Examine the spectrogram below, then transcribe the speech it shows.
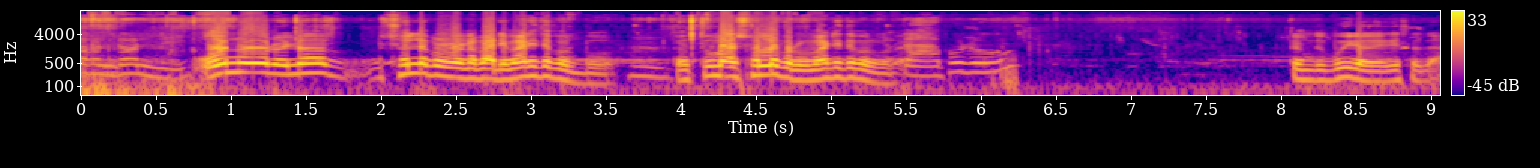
এখন ডর নেই। অনু রইল সরলে পড়ব না বাড়ি মাটিতে পড়ব। তোমার সরলে পড়ব মাটিতে পড়ব না। তুমি তো বুঝা হয়ে গেছো গা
